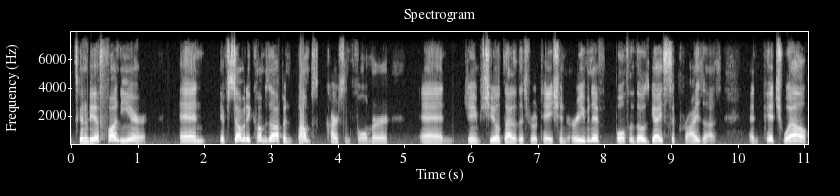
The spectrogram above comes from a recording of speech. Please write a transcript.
it's going to be a fun year. And if somebody comes up and bumps Carson Fulmer and James Shields out of this rotation, or even if both of those guys surprise us and pitch well,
